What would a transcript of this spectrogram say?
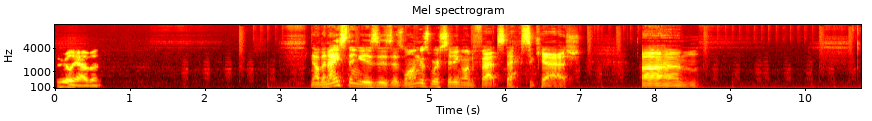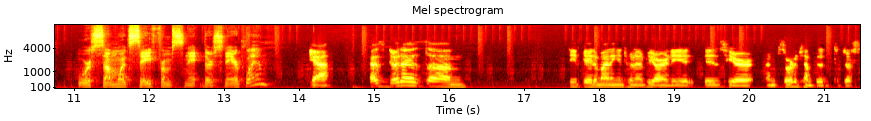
we really haven't. Now the nice thing is, is as long as we're sitting on fat stacks of cash, um, we're somewhat safe from sna their snare plan. Yeah, as good as um, deep data mining into an NPR&D is here, I'm sort of tempted to just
